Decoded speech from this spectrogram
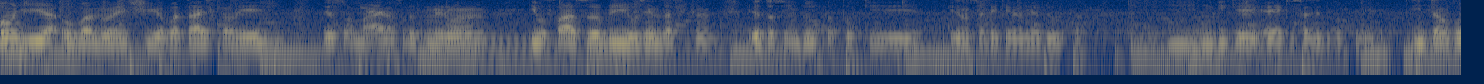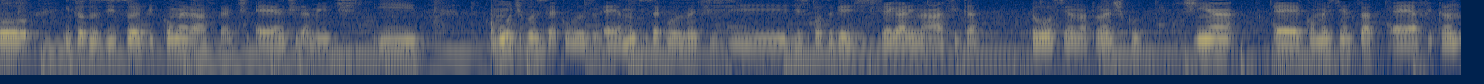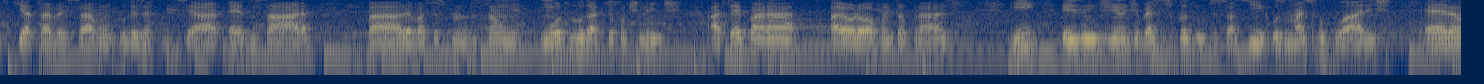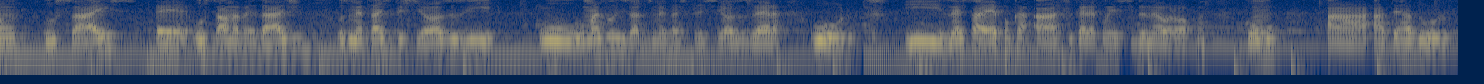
Bom dia, ou boa noite, ou boa tarde para Leide. Eu sou Myron, sou do primeiro ano e vou falar sobre os reinos africanos. Eu tô sem dupla porque eu não sabia que era minha dupla e ninguém que, é, quis fazer dupla comigo. Então vou introduzir sobre como era a África é, antigamente. E múltiplos séculos, é, muitos séculos antes de, de os portugueses chegarem na África pelo Oceano Atlântico, tinha é, comerciantes é, africanos que atravessavam o deserto do, é, do Saara para levar seus produtos a um, outro lugar do seu continente, até para a Europa ou então para a Ásia. E eles vendiam diversos produtos, só que os mais populares eram os sais, é, o sal na verdade, os metais preciosos e o, o mais valorizado dos metais preciosos era o ouro. E nessa época a África era conhecida na Europa como a, a terra do ouro.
